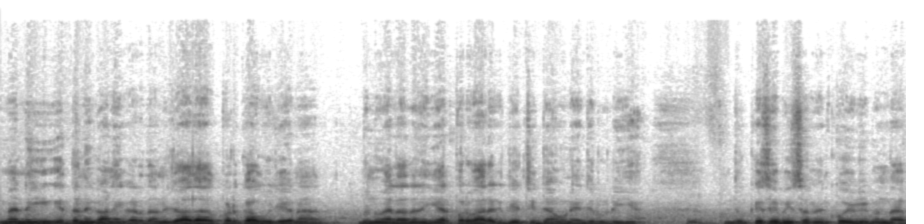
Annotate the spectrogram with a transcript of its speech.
ਮੈਂ ਨਹੀਂ ਇਦਾਂ ਦੇ ਗਾਣੇ ਕਰਦਾ ਨੂੰ ਜ਼ਿਆਦਾ ਭੜਕਾਊ ਜੇ ਨਾ। ਮੈਨੂੰ ਐਂ ਲੱਗਦਾ ਨਹੀਂ ਯਾਰ ਪਰਿਵਾਰਕ ਦੀਆਂ ਚੀਜ਼ਾਂ ਹੋਣੀਆਂ ਜ਼ਰੂਰੀ ਆ। ਜੋ ਕਿਸੇ ਵੀ ਸਮੇਂ ਕੋਈ ਵੀ ਬੰਦਾ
